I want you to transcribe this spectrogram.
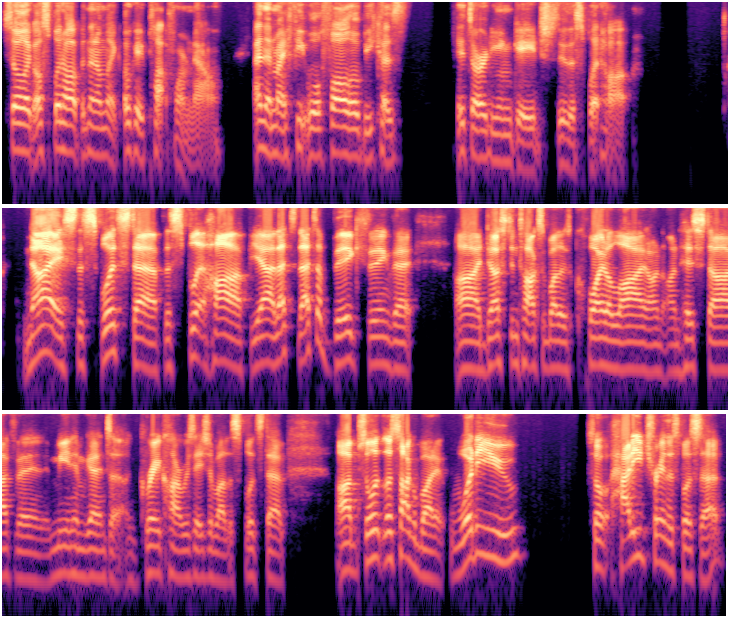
So, like, I'll split hop and then I'm like, okay, platform now. And then my feet will follow because it's already engaged through the split hop. Nice. The split step, the split hop. Yeah, that's that's a big thing that uh, Dustin talks about this quite a lot on, on his stuff, and me and him get into a great conversation about the split step. Um, so let, us talk about it. What do you? So how do you train the split step?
